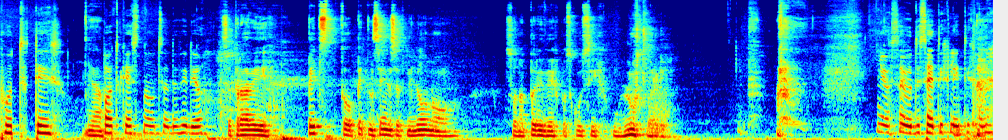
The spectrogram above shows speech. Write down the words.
pod te Ja, podcast novce, da vidijo. se pravi, 575 milijonov so na prvih dveh poskusih v luft vrgli. Ja, vsaj v desetih letih. a ne.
